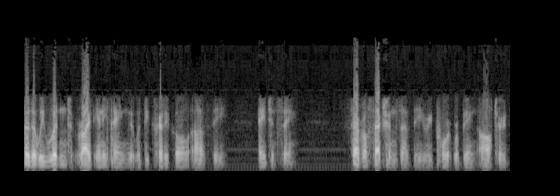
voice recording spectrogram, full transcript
so that we wouldn't write anything that would be critical of the agency several sections of the report were being altered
